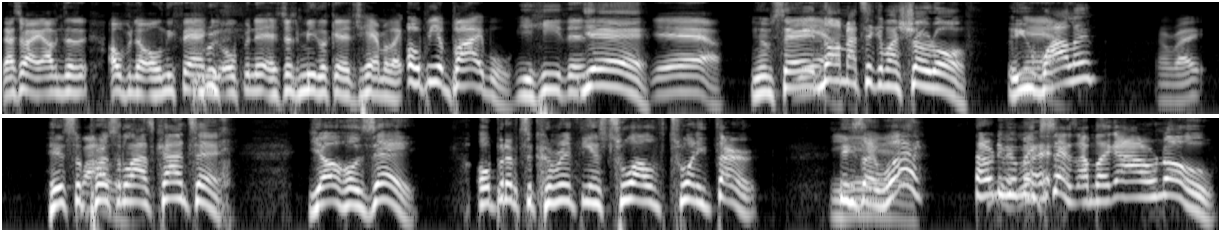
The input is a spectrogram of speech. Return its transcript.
That's right. I'm the open the OnlyFans. You open it. It's just me looking at your camera like, open your Bible, you heathen. yeah. Yeah. You know what I'm saying? Yeah. No, I'm not taking my shirt off. Are you Yeah. wildin'? All right. Here's some Wildin'. personalized content. Yo, Jose, open up to Corinthians 12, 23rd. He's like, what? That don't even make what? sense. I'm like, I don't know.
